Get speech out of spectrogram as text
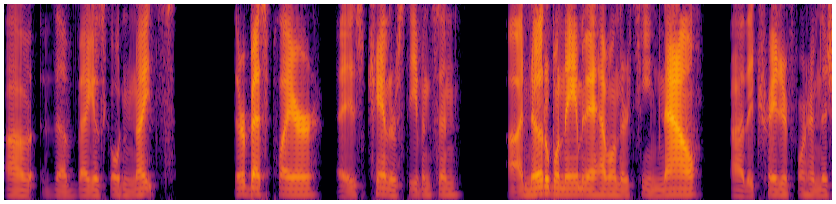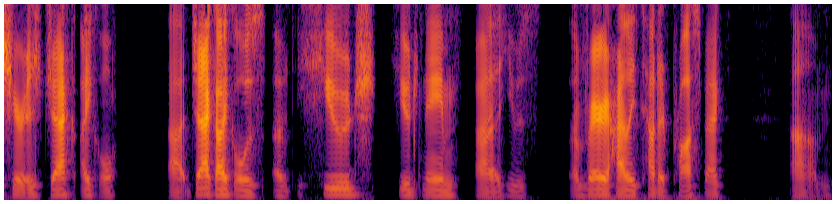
of the Vegas Golden Knights. Their best player is Chandler Stephenson. A notable name they have on their team now, uh, they traded for him this year, is Jack Eichel. Uh, Jack Eichel was a huge, huge name. Uh, he was a very highly touted prospect. Um,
